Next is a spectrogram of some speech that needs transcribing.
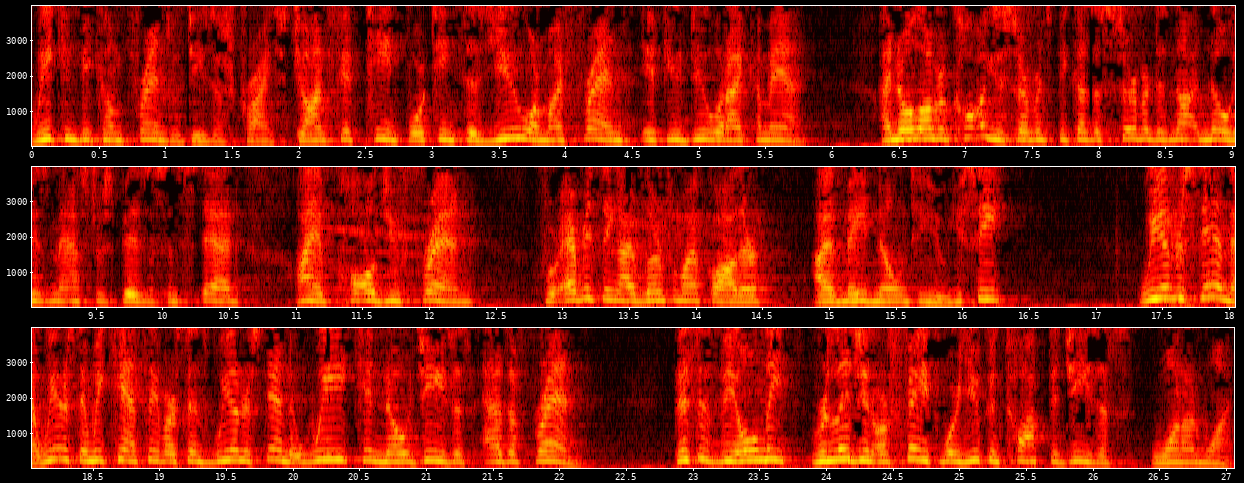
We can become friends with Jesus Christ. John 15, 14 says, You are my friends if you do what I command. I no longer call you servants because a servant does not know his master's business. Instead, I have called you friend, for everything I've learned from my Father, I have made known to you. You see, we understand that. We understand we can't save our sins. We understand that we can know Jesus as a friend. This is the only religion or faith where you can talk to Jesus one on one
